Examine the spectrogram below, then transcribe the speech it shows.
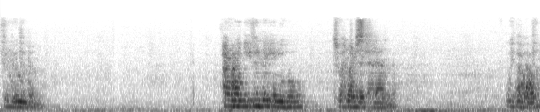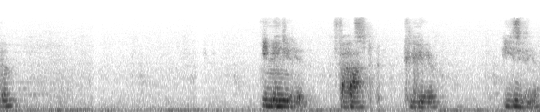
through them. Are we even able to understand without them? Immediate, fast, clear, easier.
